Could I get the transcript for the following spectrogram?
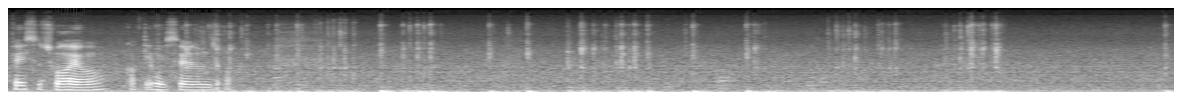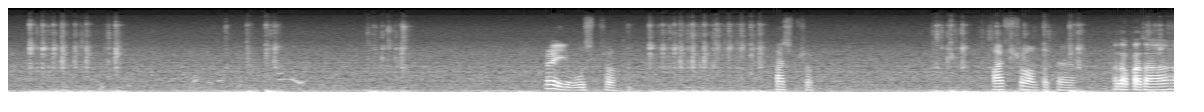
스페이스 좋아요 깎이고 있어요 점점 프레이 50초. 40초. 40초만 버텨요. 바닥 바닥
